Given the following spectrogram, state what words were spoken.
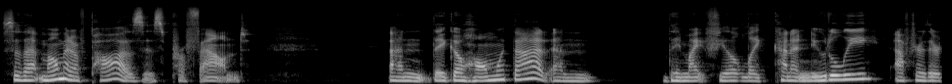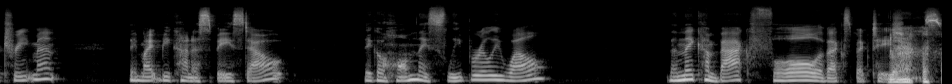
So that moment of pause is profound. And they go home with that and they might feel like kind of noodly after their treatment. They might be kind of spaced out. They go home, they sleep really well then they come back full of expectations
